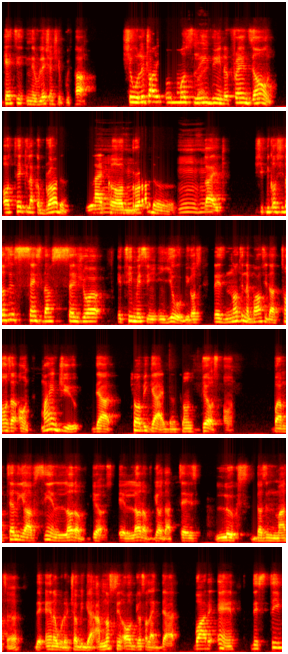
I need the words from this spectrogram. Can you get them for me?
getting in a relationship with her. She will literally almost leave you in the friend zone or take you like a brother, like mm-hmm. a brother, mm-hmm. like she because she doesn't sense that sexual intimacy in, in you because there's nothing about you that turns her on. Mind you, there are chubby guys that turns girls on. But I'm telling you, I've seen a lot of girls, a lot of girls that says looks doesn't matter. They end up with a chubby guy. I'm not saying all girls are like that, but at the end, they still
